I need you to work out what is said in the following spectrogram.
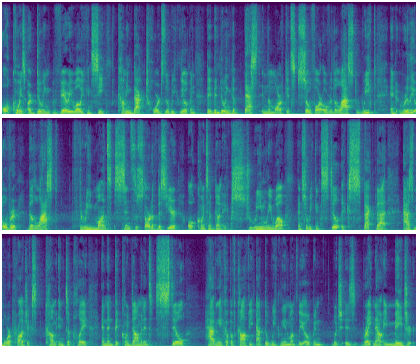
Altcoins are doing very well. You can see coming back towards the weekly open, they've been doing the best in the markets so far over the last week and really over the last three months since the start of this year, altcoins have done extremely well. And so we can still expect that as more projects come into play. And then Bitcoin dominance still having a cup of coffee at the weekly and monthly open, which is right now a major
